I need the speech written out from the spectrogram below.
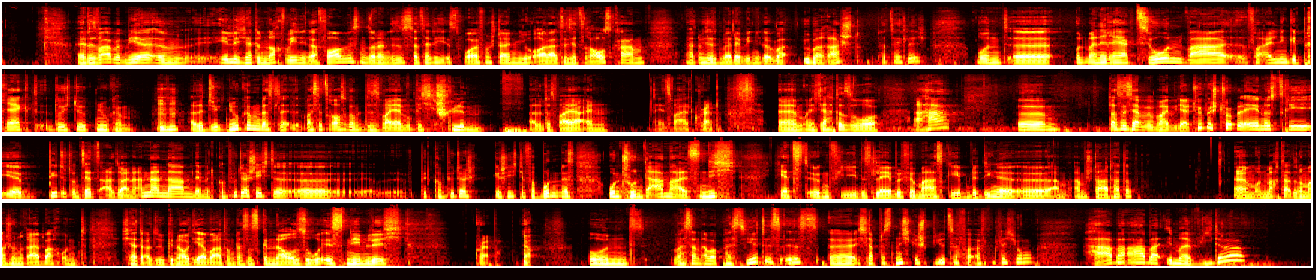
Ja, das war bei mir ähm, ähnlich, ich hatte noch weniger Vorwissen, sondern es ist tatsächlich, ist Wolfenstein New Order, als es jetzt rauskam, hat mich das mehr oder weniger über, überrascht, tatsächlich. Und, äh, und meine Reaktion war äh, vor allen Dingen geprägt durch Duke Nukem. Also Duke Nukem, das, was jetzt rauskommt, das war ja wirklich schlimm. Also das war ja ein, es war halt Crap. Ähm, und ich dachte so, aha, ähm, das ist ja mal wieder typisch AAA-Industrie. Ihr bietet uns jetzt also einen anderen Namen, der mit Computerschichte, äh, mit Computergeschichte verbunden ist und schon damals nicht jetzt irgendwie das Label für maßgebende Dinge äh, am, am Start hatte. Ähm, und machte also nochmal schön Reibach und ich hatte also genau die Erwartung, dass es genau so ist, nämlich Crap. Ja. Und was dann aber passiert ist, ist, äh, ich habe das nicht gespielt zur Veröffentlichung, habe aber immer wieder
